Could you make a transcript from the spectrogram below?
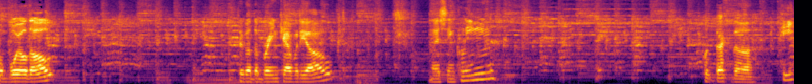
All boiled out. Took out the brain cavity out. Nice and clean. Put back the heat.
